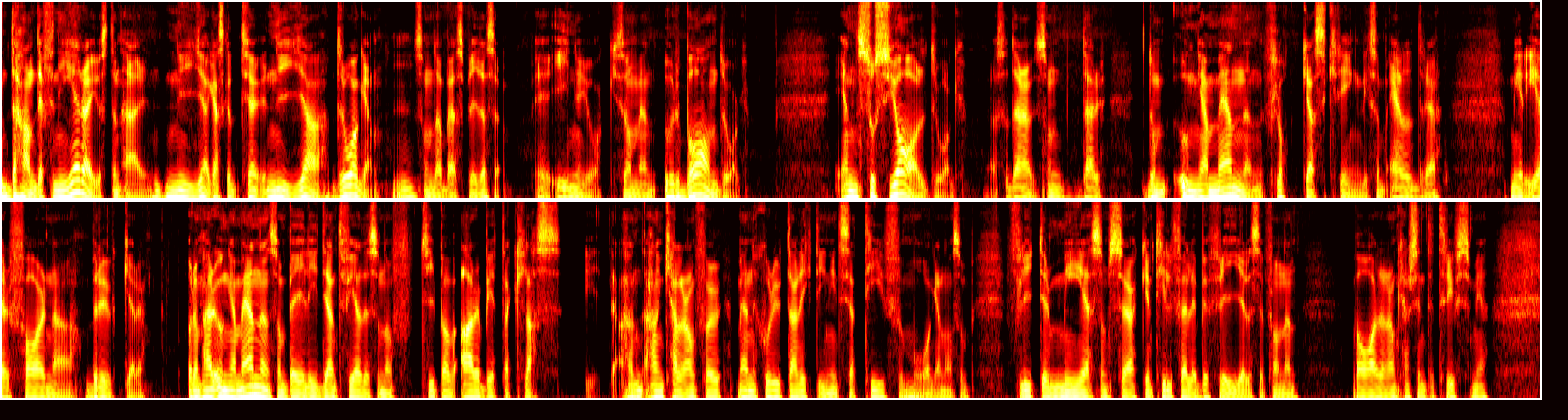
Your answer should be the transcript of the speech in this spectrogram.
där han definierar just den här nya, ganska nya drogen mm. som har börjat sprida sig eh, i New York som en urban drog. En social drog, alltså där, som, där de unga männen flockas kring liksom äldre, mer erfarna brukare. Och de här unga männen som Bailey identifierade som någon typ av arbetarklass han, han, kallar dem för människor utan riktig initiativförmåga, någon som flyter med, som söker tillfällig befrielse från en vardag de kanske inte trivs med.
